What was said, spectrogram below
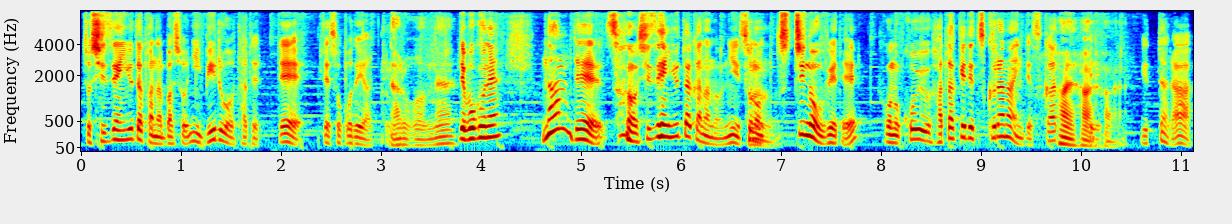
ちょ自然豊かな場所にビルを建ててでそこでやってる。なるほどね。で僕ねなんでその自然豊かなのにそうのん。土の上で、このこういう畑で作らないんですかってはいはいはい。言ったら、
